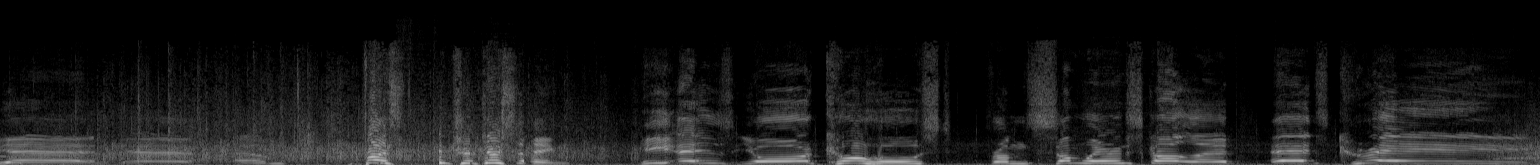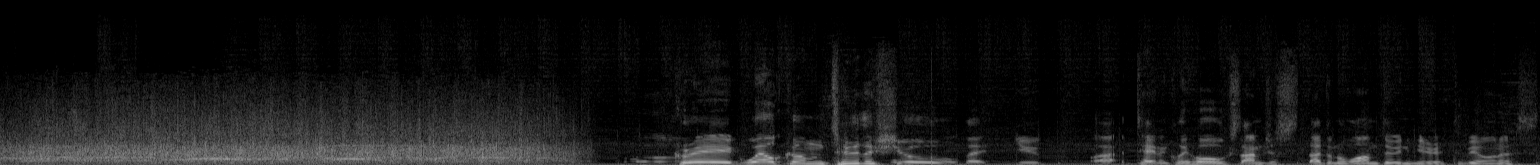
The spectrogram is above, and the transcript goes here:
Yeah. Yeah. Yeah. Um, first, introducing, he is your co host from somewhere in Scotland. It's Craig. Craig, welcome to the show that you uh, technically host. I'm just, I don't know what I'm doing here, to be honest.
